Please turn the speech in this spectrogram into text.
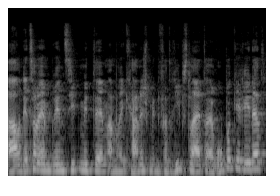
Äh, und jetzt habe ich im Prinzip mit dem amerikanischen, mit dem Vertriebsleiter Europa geredet.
